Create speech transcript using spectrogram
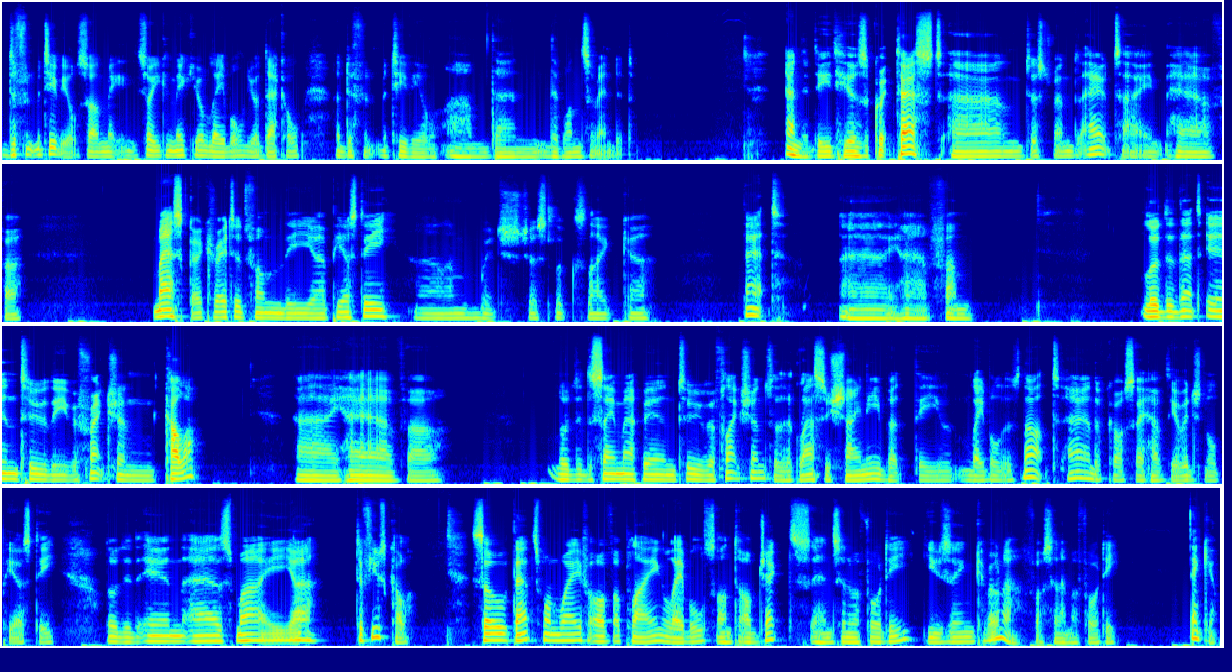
different materials. So, make, so you can make your label, your decal, a different material um, than the ones around it. And indeed, here's a quick test. And just render out. I have a mask I created from the uh, PSD, um, which just looks like uh, that. I have um, loaded that into the refraction color. I have uh, loaded the same map into reflection so the glass is shiny but the label is not and of course I have the original PSD loaded in as my uh, diffuse color. So that's one way of applying labels onto objects in Cinema 4D using Corona for Cinema 4D. Thank you.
